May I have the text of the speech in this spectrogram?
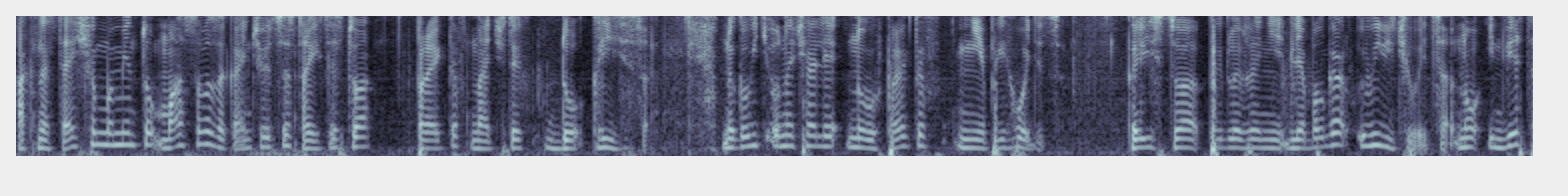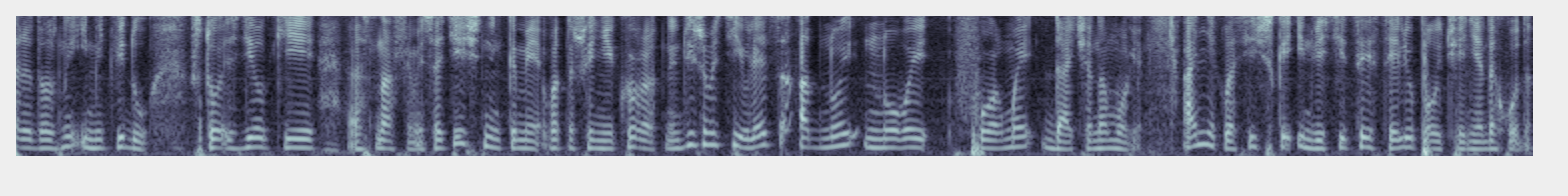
а к настоящему моменту массово заканчивается строительство проектов, начатых до кризиса. Но говорить о начале новых проектов не приходится – количество предложений для болгар увеличивается, но инвесторы должны иметь в виду, что сделки э, с нашими соотечественниками в отношении курортной недвижимости являются одной новой формой дача на море, а не классической инвестицией с целью получения дохода.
